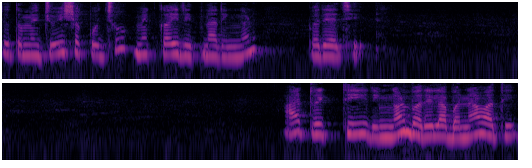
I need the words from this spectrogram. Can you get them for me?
તો તમે જોઈ શકો છો મેં કઈ રીતના રીંગણ ભર્યા છે. આ ટ્રીકથી રીંગણ ભરેલા બનાવવાથી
